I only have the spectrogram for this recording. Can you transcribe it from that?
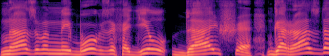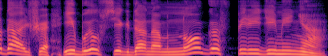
названный Бог заходил дальше, гораздо дальше, и был всегда намного впереди меня.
